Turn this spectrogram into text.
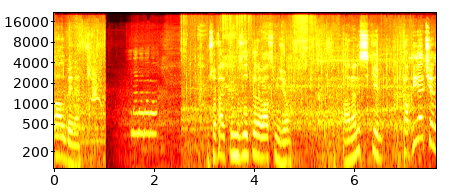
Al beni. Bu sefer kırmızılıklara basmayacağım. Ananı sikeyim. Kapıyı açın.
